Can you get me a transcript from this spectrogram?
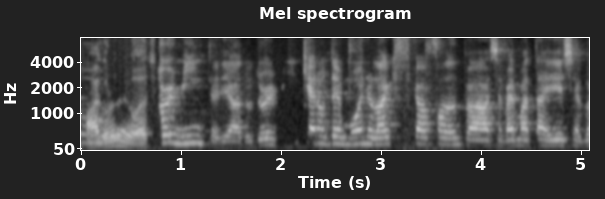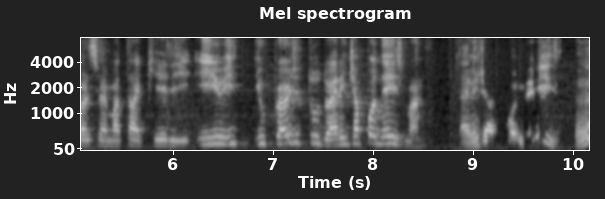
era o. Agronegócio. Dormin, tá ligado? O Dormin, que era o demônio lá que ficava falando pra, ah, você vai matar esse, agora você vai matar aquele. E, e, e o pior de tudo, era em japonês, mano. Era em japonês? Hã?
